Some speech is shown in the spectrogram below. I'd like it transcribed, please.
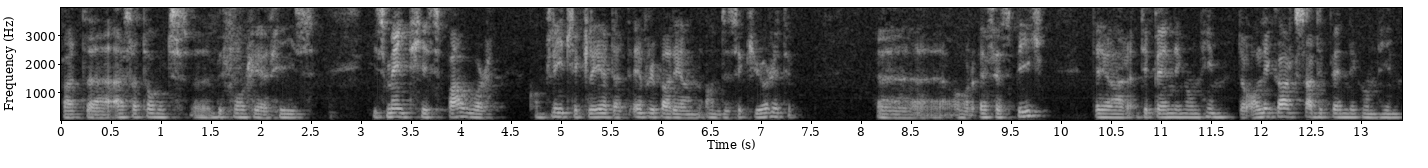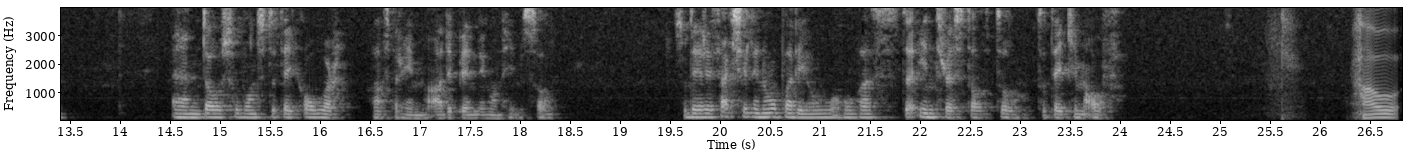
But uh, as I told uh, before here, he's he's made his power completely clear that everybody on, on the security uh, or FSB, they are depending on him. The oligarchs are depending on him, and those who wants to take over after him are depending on him. So, so there is actually nobody who, who has the interest of to to take him off. How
